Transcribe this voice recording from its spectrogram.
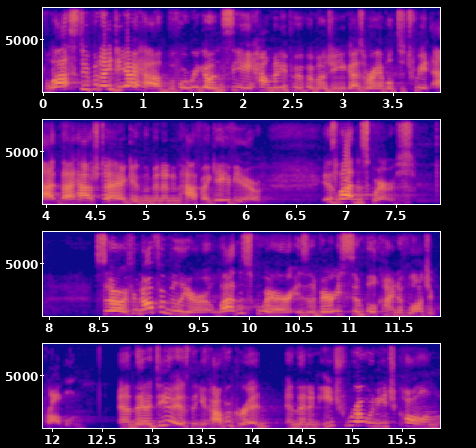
the last stupid idea I have before we go and see how many poop emoji you guys were able to tweet at that hashtag in the minute and a half I gave you is Latin squares. So if you're not familiar, Latin square is a very simple kind of logic problem. And the idea is that you have a grid, and then in each row and each column,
